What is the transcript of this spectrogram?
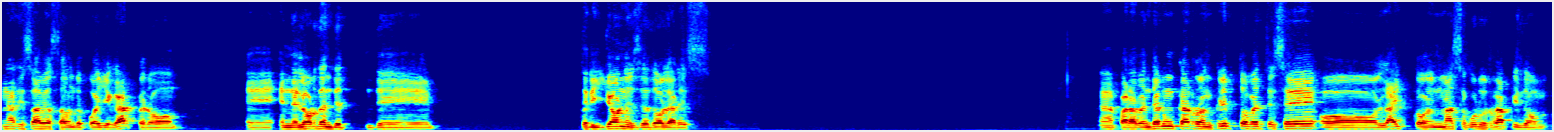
Nadie sabe hasta dónde puede llegar, pero eh, en el orden de trillones de dólares. Ah, para vender un carro en cripto, BTC o Litecoin más seguro y rápido.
